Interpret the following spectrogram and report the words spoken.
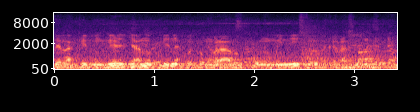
de la que Miguel ya nos tiene acostumbrado como ministro de Relaciones Exteriores.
